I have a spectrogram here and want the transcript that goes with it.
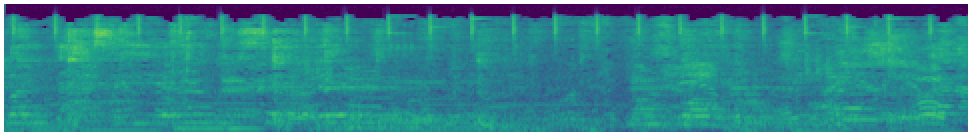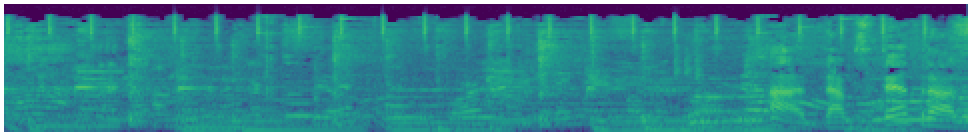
Fantasiando seu Ah, dá pra você ter entrado.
